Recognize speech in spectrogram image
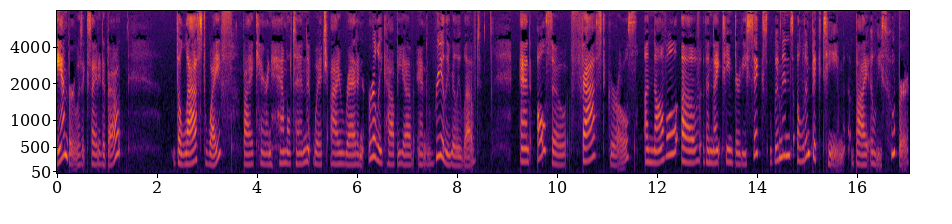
Amber was excited about. The Last Wife by Karen Hamilton, which I read an early copy of and really, really loved. And also Fast Girls, a novel of the 1936 Women's Olympic Team by Elise Hooper,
